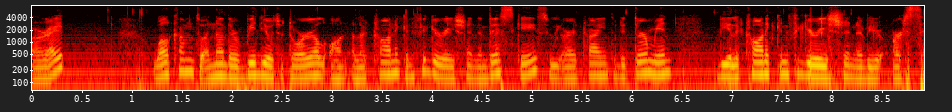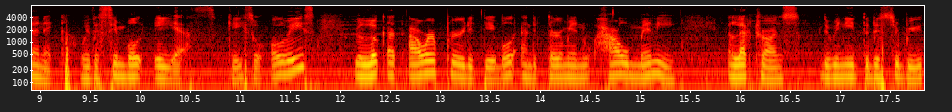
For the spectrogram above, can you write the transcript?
Alright, welcome to another video tutorial on electronic configuration. In this case, we are trying to determine the electronic configuration of your arsenic with the symbol AS. Okay, so always we look at our periodic table and determine how many electrons do we need to distribute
